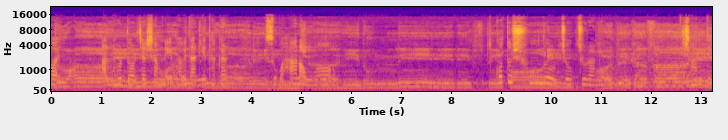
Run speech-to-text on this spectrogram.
হয়? আল্লাহর দরজার সামনে এভাবে দাঁড়িয়ে থাকার? সুবাহান কত সুন্দর চোখ জুড়ানো। শান্তি।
